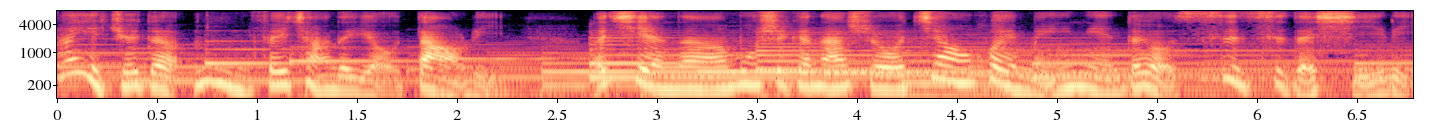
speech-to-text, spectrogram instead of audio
他也觉得嗯，非常的有道理，而且呢，牧师跟他说，教会每一年都有四次的洗礼。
